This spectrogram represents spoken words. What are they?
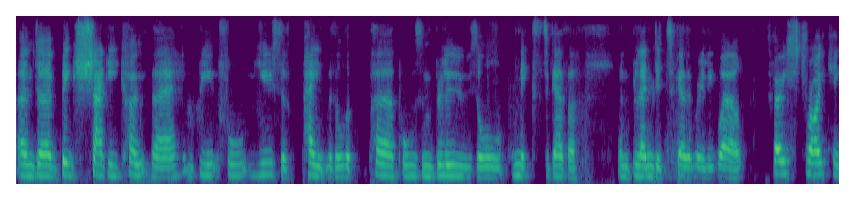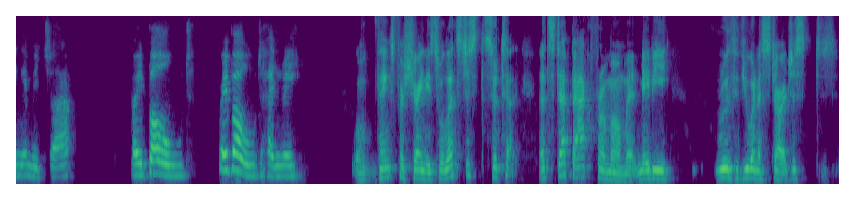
And a big shaggy coat there, beautiful use of paint with all the purples and blues all mixed together and blended together really well. Very striking image that. Very bold. Very bold, Henry. well thanks for sharing these so let's just so t- let's step back for a moment maybe ruth if you want to start just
